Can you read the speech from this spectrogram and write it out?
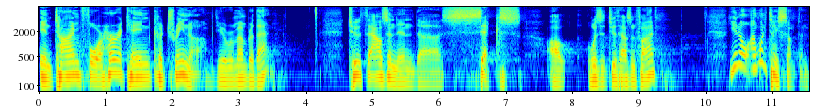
in time for Hurricane Katrina. Do you remember that? 2006. Uh, was it 2005? You know, I want to tell you something.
